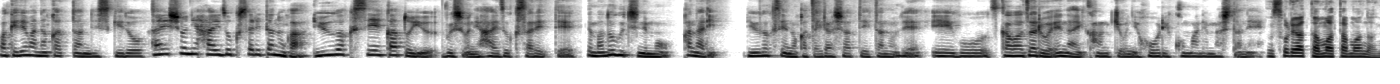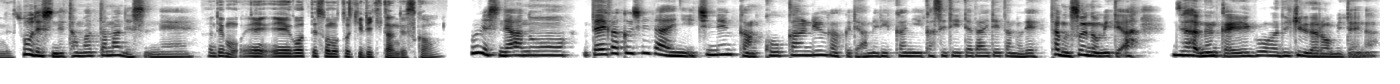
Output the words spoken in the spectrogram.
わけではなかったんですけど最初に配属されたのが留学生課という部署に配属されてで窓口にもかなり留学生の方いらっしゃっていたので英語を使わざるを得ない環境に放り込まれましたね。それはたまたまなんですそうですねたまたまですね。でもえ英語ってその時できたんですか？そうですね。あの大学時代に1年間交換留学でアメリカに行かせていただいていたので多分そういうのを見てあじゃあなんか英語はできるだろうみたいな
